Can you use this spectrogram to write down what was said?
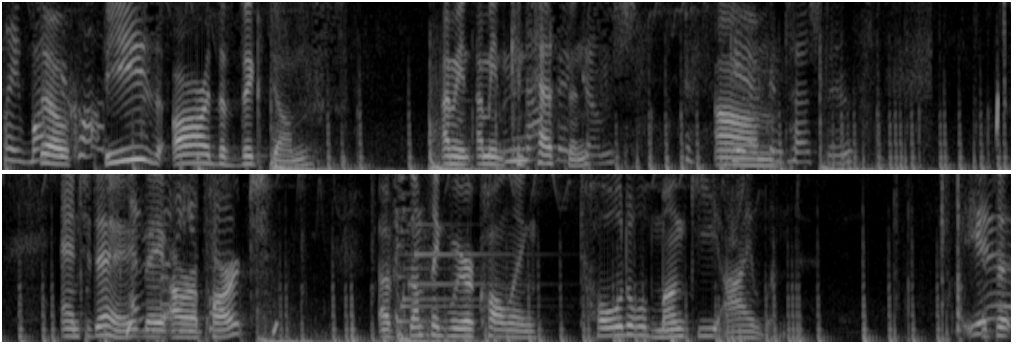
Wait, what's So it called? these are the victims. I mean, I mean contestants. Um, yeah, contestants. and today they are a part of something we are calling Total Monkey Island. Yeah, It's a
